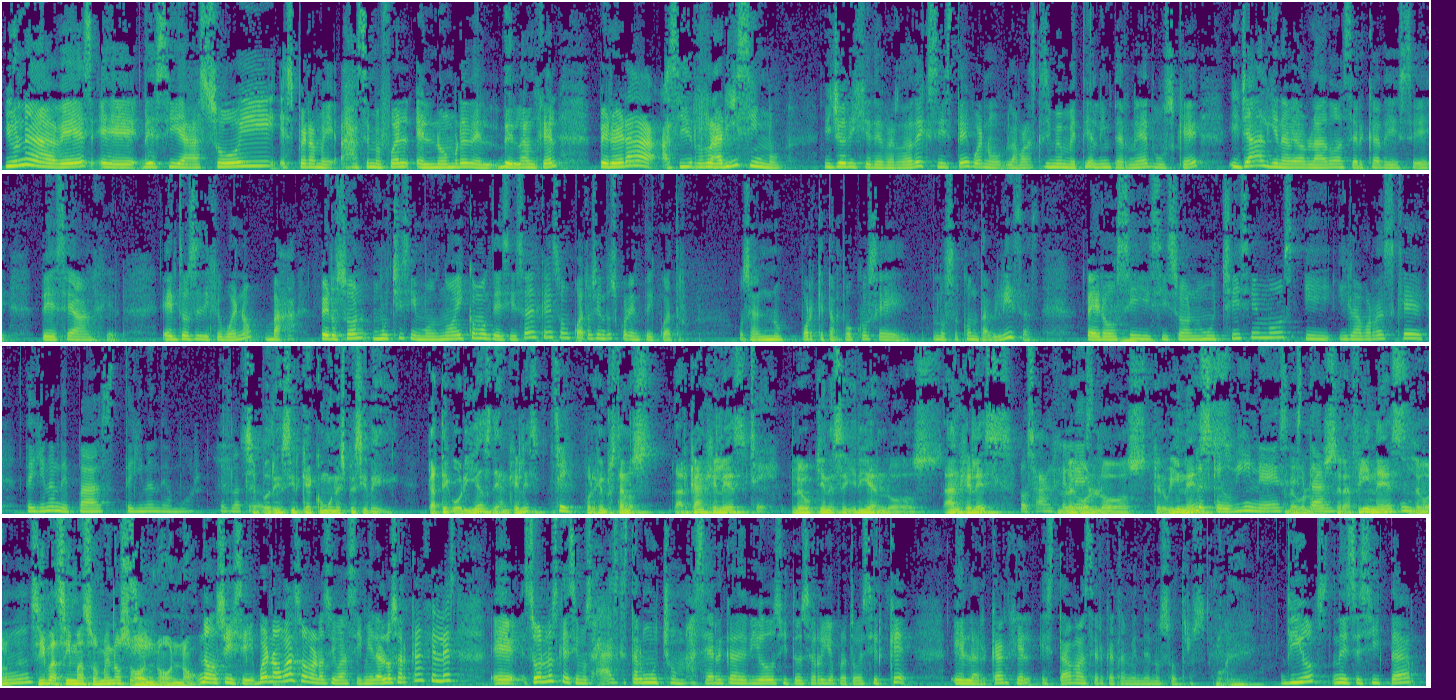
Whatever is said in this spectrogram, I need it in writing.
Y una vez eh, decía, soy, espérame, ah, se me fue el, nombre del, del, ángel, pero era así rarísimo. Y yo dije, ¿de verdad existe? Bueno, la verdad es que sí me metí al internet, busqué, y ya alguien había hablado acerca de ese, de ese ángel. Entonces dije, bueno, va, pero son muchísimos, ¿no? Hay como que decir, ¿sabes qué? Son 444. O sea, no, porque tampoco se los contabilizas. Pero sí, sí son muchísimos y, y la verdad es que te llenan de paz, te llenan de amor. ¿Se podría decir que hay como una especie de categorías de ángeles? Sí. Por ejemplo, están los arcángeles, sí. luego quienes seguirían los ángeles, los ángeles, luego los querubines, los querubines, luego los serafines, luego sí va así más o menos o no no. No, sí, sí, bueno más o menos sí va así. Mira, los arcángeles eh, son los que decimos, ah, es que están mucho más cerca de Dios y todo ese rollo, pero te voy a decir que el arcángel está más cerca también de nosotros. Okay. Dios necesita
